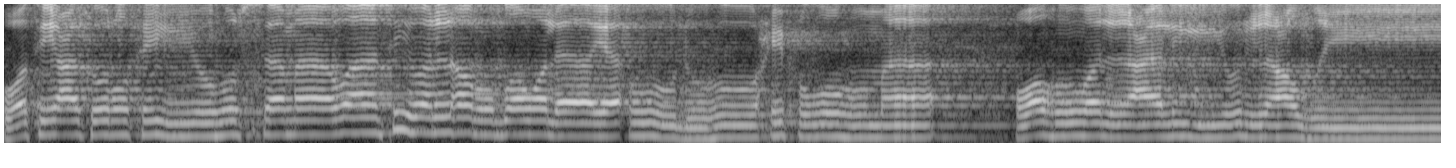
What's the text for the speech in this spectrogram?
وسع كرسيه السماوات والأرض ولا يئوده حفظهما وهو العلي العظيم.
